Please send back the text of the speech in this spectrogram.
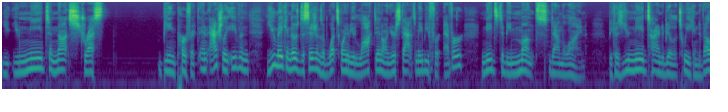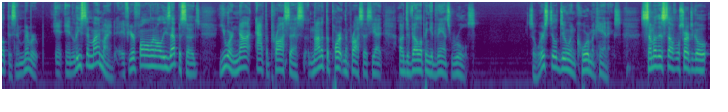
you, you need to not stress being perfect. And actually, even you making those decisions of what's going to be locked in on your stats, maybe forever, needs to be months down the line because you need time to be able to tweak and develop this. And remember, in, at least in my mind, if you're following all these episodes, you are not at the process, not at the part in the process yet of developing advanced rules. So we're still doing core mechanics. Some of this stuff will start to go,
